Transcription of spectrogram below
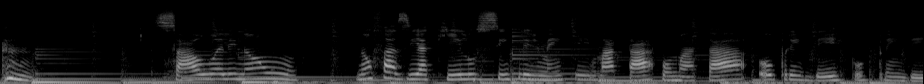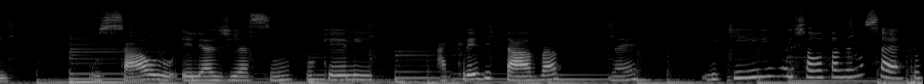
Saulo ele não não fazia aquilo simplesmente matar por matar ou prender por prender. O Saulo, ele agia assim porque ele acreditava, né, de que ele estava fazendo certo,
